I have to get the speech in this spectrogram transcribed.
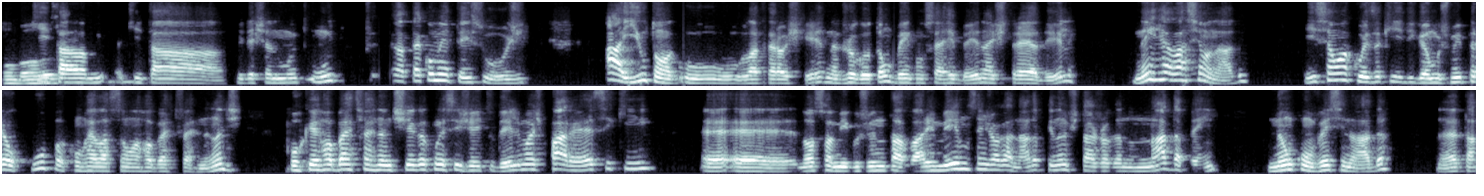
Um que está que tá me deixando muito, muito. Eu até comentei isso hoje. Ailton, o lateral esquerdo, né, jogou tão bem com o CRB na estreia dele, nem relacionado. Isso é uma coisa que, digamos, me preocupa com relação a Roberto Fernandes, porque Roberto Fernandes chega com esse jeito dele, mas parece que é, é, nosso amigo Júnior Tavares, mesmo sem jogar nada, porque não está jogando nada bem, não convence nada, né? Tá,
